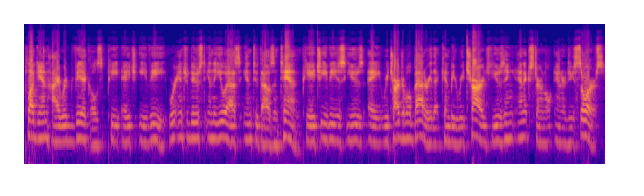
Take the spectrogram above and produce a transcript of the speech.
Plug-in hybrid vehicles, PHEV, were introduced in the US in 2010. PHEVs use a rechargeable battery that can be recharged using an external energy source.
